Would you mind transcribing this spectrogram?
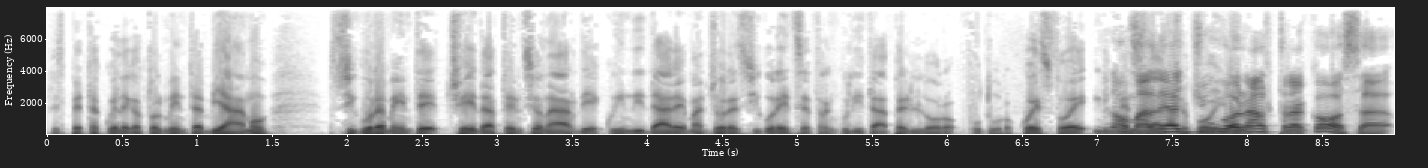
rispetto a quelle che attualmente abbiamo, sicuramente c'è da attenzionarli e quindi dare maggiore sicurezza e tranquillità per il loro futuro. Questo è il no, messaggio. No, ma le aggiungo poi. un'altra cosa.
